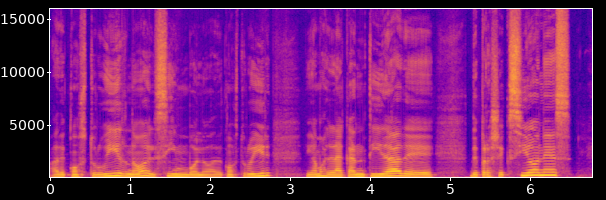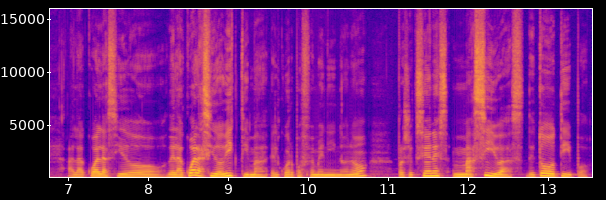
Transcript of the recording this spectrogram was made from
a deconstruir ¿no? el símbolo, a deconstruir, digamos, la cantidad de, proyecciones a la cual ha sido, de la cual ha sido víctima el cuerpo femenino, ¿no? Proyecciones masivas de todo tipo.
